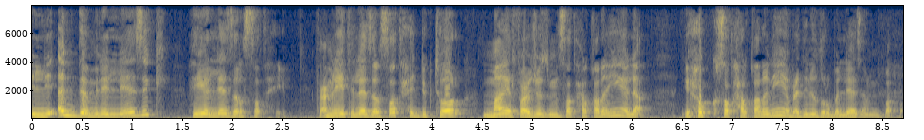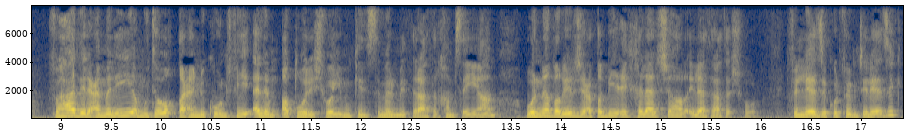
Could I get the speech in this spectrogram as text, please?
اللي أقدم من الليزك هي الليزر السطحي في عملية الليزر السطحي الدكتور ما يرفع جزء من سطح القرنية لا يحك سطح القرنية بعدين يضرب الليزر من برا. فهذه العملية متوقع إنه يكون في ألم أطول شوي ممكن يستمر من ثلاث لخمس أيام والنظر يرجع طبيعي خلال شهر إلى ثلاثة شهور. في ال LASIK وال Femto LASIK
